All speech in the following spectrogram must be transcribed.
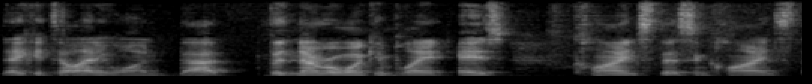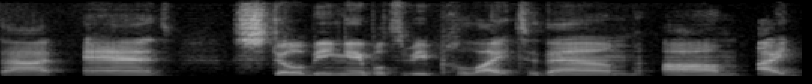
they can tell anyone that the number one complaint is clients this and clients that, and still being able to be polite to them. Um, I,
